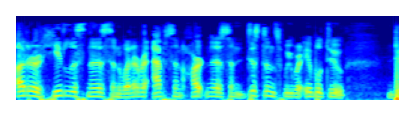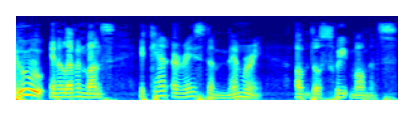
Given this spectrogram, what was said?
utter heedlessness and whatever absent heartness and distance we were able to do in 11 months, it can't erase the memory of those sweet moments.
